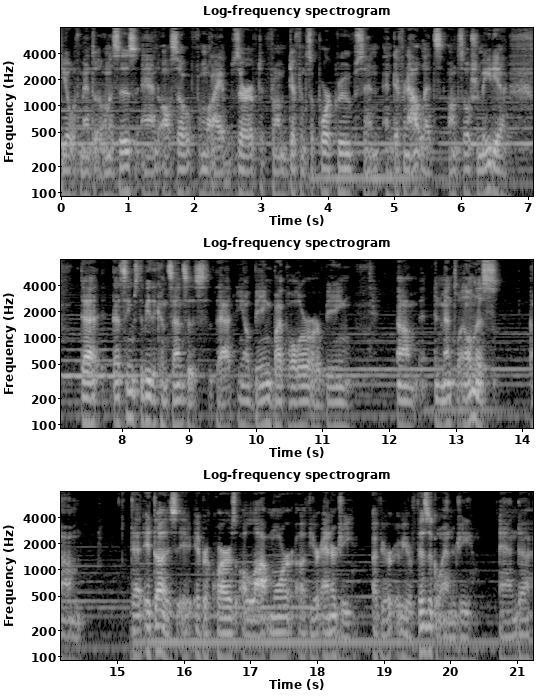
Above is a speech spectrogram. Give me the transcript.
deal with mental illnesses, and also from what I observed from different support groups and, and different outlets on social media, that that seems to be the consensus that you know being bipolar or being um, in mental illness um, that it does. It, it, requires a lot more of your energy, of your of your physical energy, and uh,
